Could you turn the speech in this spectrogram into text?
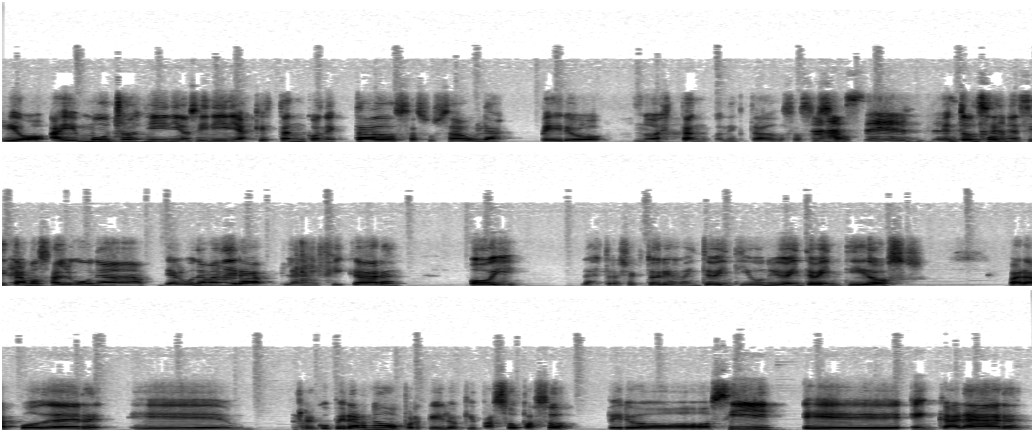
Digo, hay muchos ah. niños y niñas que están conectados a sus aulas, pero no están conectados a sus aulas. Entonces necesitamos alguna, de alguna manera planificar hoy las trayectorias 2021 y 2022 para poder eh, recuperar, no, porque lo que pasó, pasó, pero sí eh, encarar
